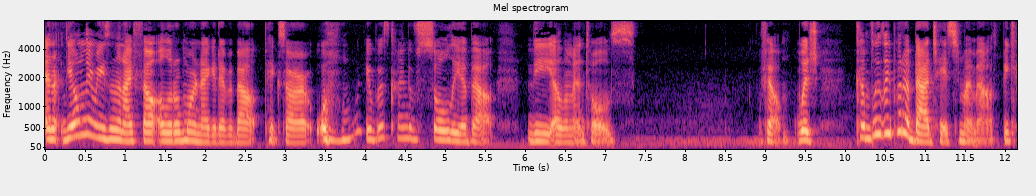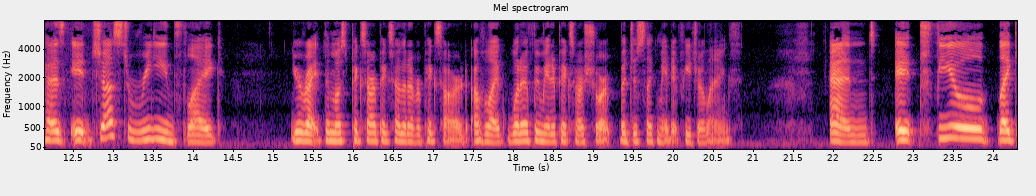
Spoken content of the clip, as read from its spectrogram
and the only reason that I felt a little more negative about Pixar it was kind of solely about the elementals film, which completely put a bad taste in my mouth because it just reads like you're right, the most Pixar Pixar that ever Pixar of like what if we made a Pixar short but just like made it feature length. And it feel like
